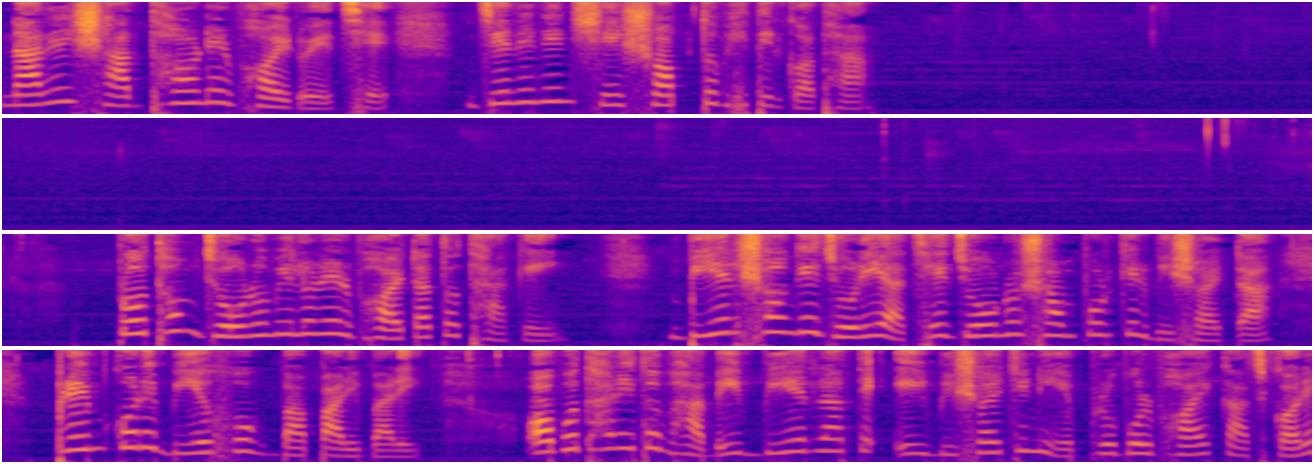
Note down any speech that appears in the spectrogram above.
নারীর সাত ধরনের ভয় রয়েছে। জেনে নিন সেই সপ্তভীতির কথা। প্রথম যৌন মিলনের ভয়টা তো থাকেই। বিয়ের সঙ্গে জড়িয়ে আছে যৌন সম্পর্কের বিষয়টা। প্রেম করে বিয়ে হোক বা পারিবারিক, অবধারিতভাবেই বিয়ের রাতে এই বিষয়টি নিয়ে প্রবল ভয় কাজ করে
